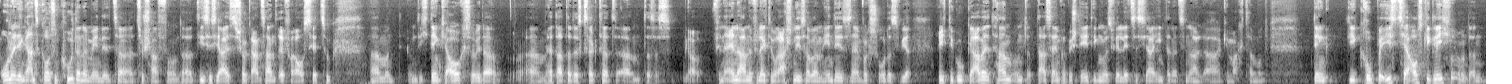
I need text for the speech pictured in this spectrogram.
ohne den ganz großen Coup dann am Ende zu, zu schaffen. Und äh, dieses Jahr ist schon ganz andere Voraussetzung. Ähm, und, und ich denke auch, so wie der ähm, Herr Tata das gesagt hat, ähm, dass es ja, für den einen oder anderen vielleicht überraschend ist, aber am Ende ist es einfach so, dass wir richtig gut gearbeitet haben und das einfach bestätigen, was wir letztes Jahr international äh, gemacht haben. Und denke, die Gruppe ist sehr ausgeglichen und dann,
